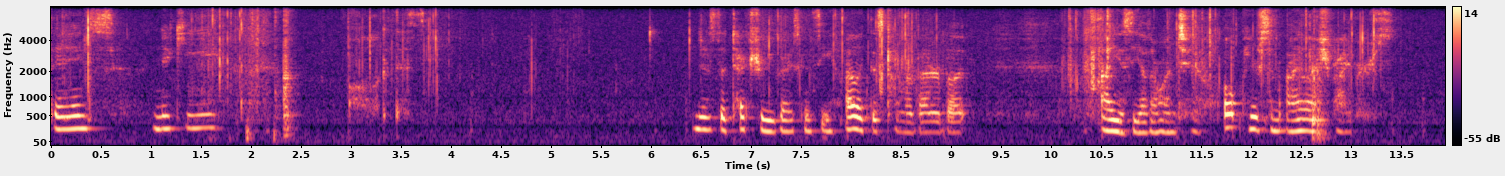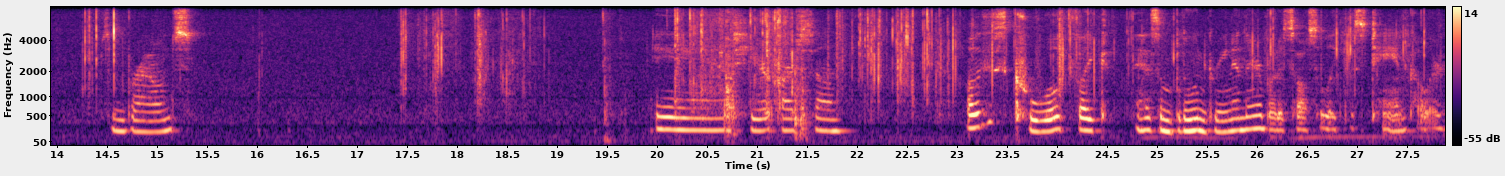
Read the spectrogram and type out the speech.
Thanks, Nikki. Oh, look at this. Just the texture you guys can see. I like this camera better, but I use the other one too. Oh, here's some eyelash fibers. Some browns. And here are some, oh this is cool. It's like, it has some blue and green in there, but it's also like this tan color.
